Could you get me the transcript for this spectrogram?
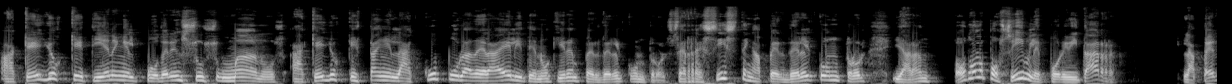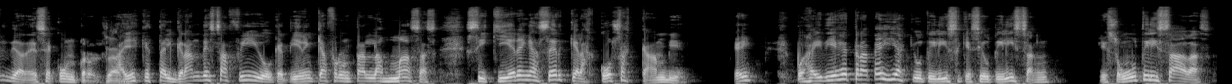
aquellos que tienen el poder en sus manos, aquellos que están en la cúpula de la élite, no quieren perder el control. Se resisten a perder el control y harán todo lo posible por evitar la pérdida de ese control. Ahí es que está el gran desafío que tienen que afrontar las masas si quieren hacer que las cosas cambien. Pues hay 10 estrategias que, que se utilizan que son utilizadas,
